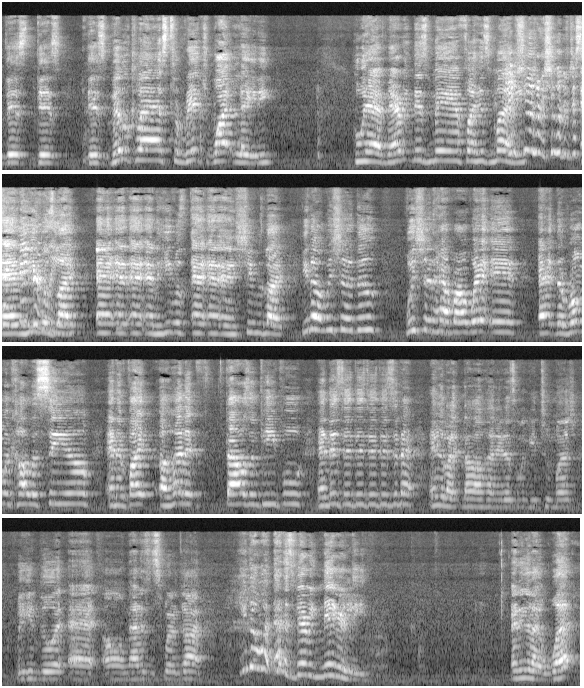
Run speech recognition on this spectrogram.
this this this middle class to rich white lady who had married this man for his money. If she was, she would have just said and he was like, and and, and, and he was, and, and, and she was like, you know what we should do? We should have our wedding at the Roman Coliseum and invite a hundred thousand people and this, this, this, this, this, and that. And you're like, no, honey, that's gonna be too much. We can do it at um, Madison Square Garden. You know what? That is very niggerly. And you're like, what?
